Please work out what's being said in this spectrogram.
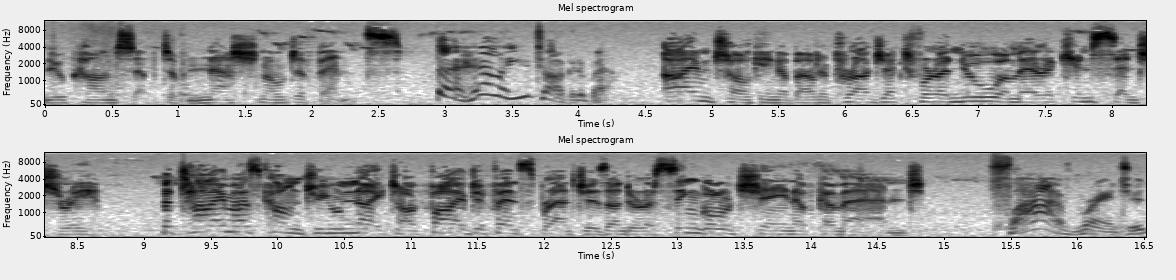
new concept of national defense. The hell are you talking about? I'm talking about a project for a new American century. The time has come to unite our five defense branches under a single chain of command. Five branches?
